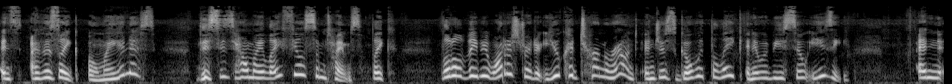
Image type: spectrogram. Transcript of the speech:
And I was like, oh my goodness, this is how my life feels sometimes. Like little baby water strider, you could turn around and just go with the lake and it would be so easy. And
